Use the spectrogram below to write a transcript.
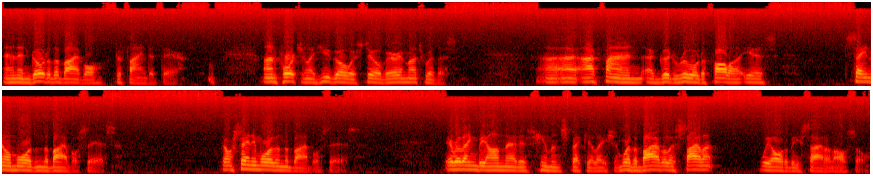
and then go to the Bible to find it there. Unfortunately, Hugo is still very much with us. I, I find a good rule to follow is say no more than the Bible says. Don't say any more than the Bible says. Everything beyond that is human speculation. Where the Bible is silent, we ought to be silent also.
